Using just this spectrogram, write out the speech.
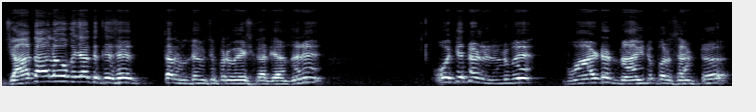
ਜ਼ਿਆਦਾ ਲੋਕ ਜਦ ਕਿਸੇ ਧਰਮ ਦੇ ਵਿੱਚ ਪ੍ਰਵੇਸ਼ ਕਰ ਜਾਂਦੇ ਨੇ, ਉਹ ਜਿਹਨਾਂ 99 0.9%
